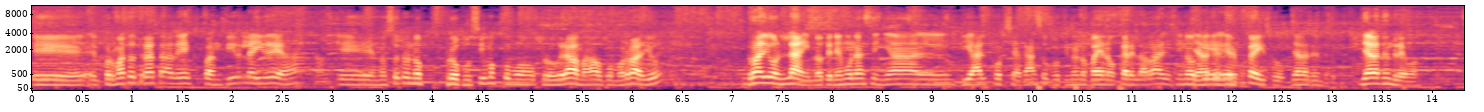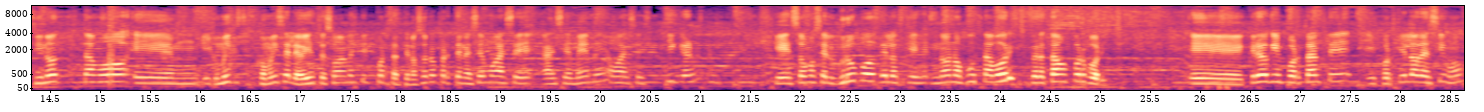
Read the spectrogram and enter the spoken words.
Eh, el formato trata de expandir la idea. Eh, nosotros nos propusimos como programa o como radio radio online, no tenemos una señal dial por si acaso, porque no nos vayan a buscar en la radio, sino Ya que en. Facebook, Ya la tendremos. ya la tendremos. Si no estamos, eh, y como, como dice Leo, y esto es sumamente importante, nosotros pertenecemos a ese, a ese meme o a ese sticker, que somos el grupo de los que no nos gusta Boric, pero estamos por Boric. Eh, creo que importante, ¿y por qué lo decimos?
